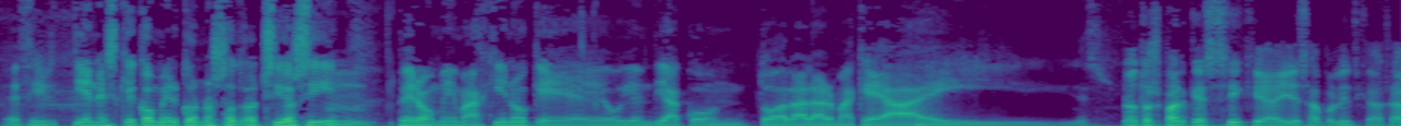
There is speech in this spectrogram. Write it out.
decir, tienes que comer con nosotros sí o sí, Mm. pero me imagino que hoy en día con toda la alarma que hay... es- En otros parques sí que hay esa política. O sea,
